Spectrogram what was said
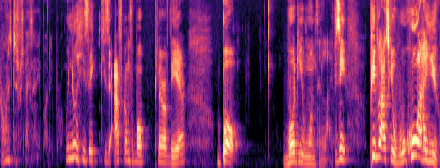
No one is disrespecting anybody, bro. We know he's a he's an African football player of the year, but what do you want in life? You see, people ask you, who are you?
